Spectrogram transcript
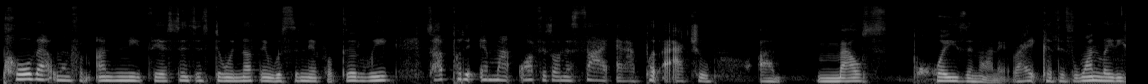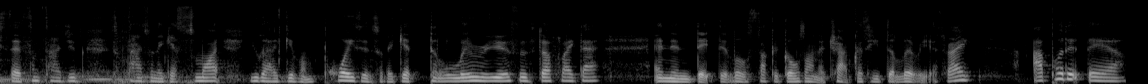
pulled that one from underneath there since it's doing nothing, was sitting there for a good week. So I put it in my office on the side and I put an actual um, mouse poison on it, right? Because this one lady said sometimes you, sometimes when they get smart, you got to give them poison so they get delirious and stuff like that. And then the little sucker goes on the trap because he's delirious, right? I put it there,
